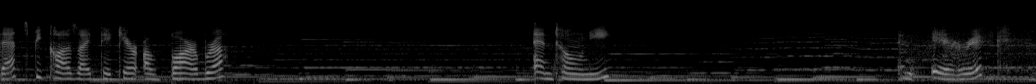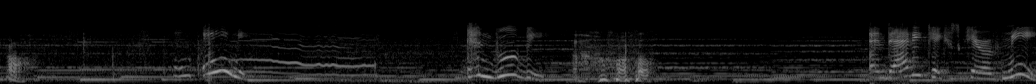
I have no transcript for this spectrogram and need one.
That's because I take care of Barbara and Tony and Eric Oh. and Amy and Booby. And Daddy takes care of me.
